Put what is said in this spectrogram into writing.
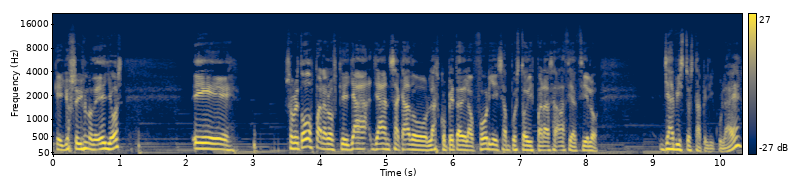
que yo soy uno de ellos, eh, sobre todo para los que ya, ya han sacado la escopeta de la euforia y se han puesto a disparar hacia el cielo. Ya he visto esta película, ¿eh?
